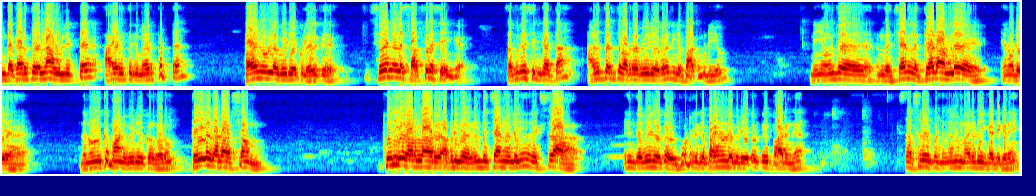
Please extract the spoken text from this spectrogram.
இந்த கருத்தையெல்லாம் உள்ளிட்ட ஆயிரத்துக்கு மேற்பட்ட பயனுள்ள வீடியோக்கள் இருக்கு. சேனலை சப்ஸ்கிரைப் செய்யுங்க. சப்ஸ்கிரைப் செஞ்சால் தான் அடுத்தடுத்து வர்ற வீடியோக்களை நீங்கள் பார்க்க முடியும். நீங்கள் வந்து இந்த சேனலை தேடாமலே என்னுடைய இந்த நுணுக்கமான வீடியோக்கள் வரும். தெய்வ கடாட்சம் புதிய வரலாறு அப்படிங்கிற ரெண்டு சேனல்லையும் எக்ஸ்ட்ரா இந்த வீடியோக்கள் போட்டிருக்க. பயனுள்ள வீடியோக்கள் போய் பாருங்கள் சப்ஸ்கிரைப் பண்ணுங்கன்னு மறுபடியும் கேட்டுக்கிறேன்.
